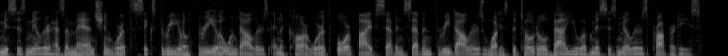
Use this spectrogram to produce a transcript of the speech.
Mrs. Miller has a mansion worth $630,301 and a car worth $45773. What is the total value of Mrs. Miller's properties?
